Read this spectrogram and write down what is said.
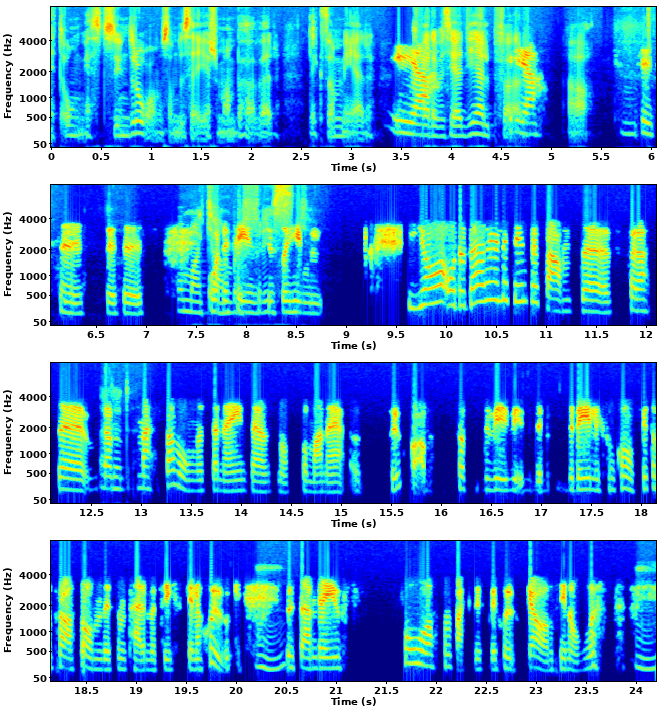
ett ångestsyndrom som du säger som man behöver liksom mer ja. kvalificerad hjälp för. Ja, ja. Mm. precis, precis. Och man kan och bli frisk. Så himla... Ja, och det där är lite intressant eh, för att eh, den mesta av ångesten är inte ens något som man är sjuk av. Så det, det, det blir liksom konstigt att prata om det som termer frisk eller sjuk. Mm. Utan det är ju få som faktiskt blir sjuka av sin ångest. Mm.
